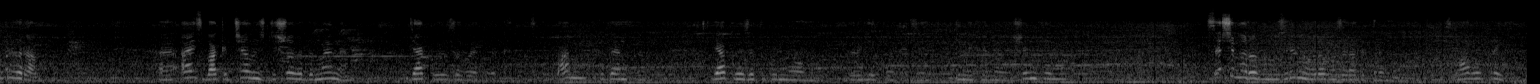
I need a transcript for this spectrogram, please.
доброго ранку. Е, Ice Bucket Challenge дійшов до мене. Дякую за виклик Степану Руденко. Дякую за допомогу, дорогі подрузі і Михайло Шинкіну. Все, що ми робимо з Рівно, ми робимо заради перемоги. Слава Україні!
